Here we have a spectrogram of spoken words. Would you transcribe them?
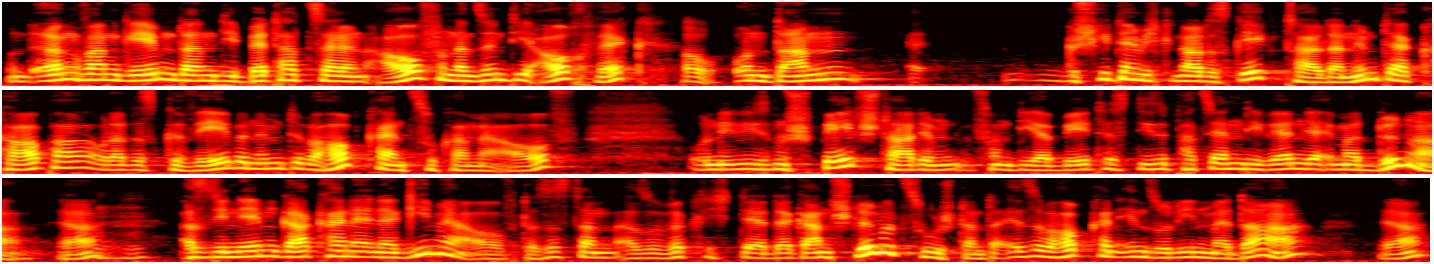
Und irgendwann geben dann die Beta-Zellen auf und dann sind die auch weg. Oh. Und dann äh, geschieht nämlich genau das Gegenteil. Dann nimmt der Körper oder das Gewebe nimmt überhaupt keinen Zucker mehr auf. Und in diesem Spätstadium von Diabetes, diese Patienten, die werden ja immer dünner, ja. Also die nehmen gar keine Energie mehr auf. Das ist dann also wirklich der, der ganz schlimme Zustand. Da ist überhaupt kein Insulin mehr da, ja.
